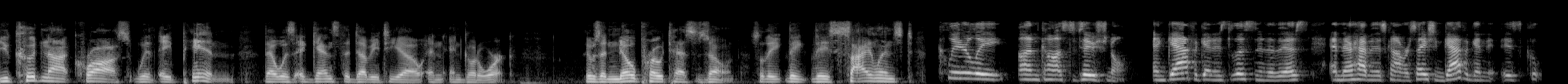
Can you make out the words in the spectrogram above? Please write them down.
you could not cross with a pin that was against the WTO and, and go to work. There was a no protest zone. So they, they, they silenced. Clearly unconstitutional. And Gaffigan is listening to this and they're having this conversation. Gaffigan is cl-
